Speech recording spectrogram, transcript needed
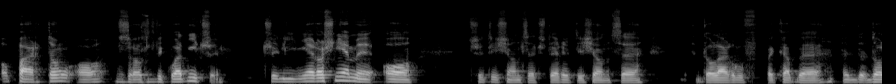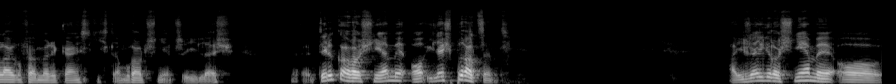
opartą o wzrost wykładniczy. Czyli nie rośniemy o 3000, 4000 dolarów PKB, do- dolarów amerykańskich tam rocznie, czy ileś, tylko rośniemy o ileś procent. A jeżeli rośniemy o,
